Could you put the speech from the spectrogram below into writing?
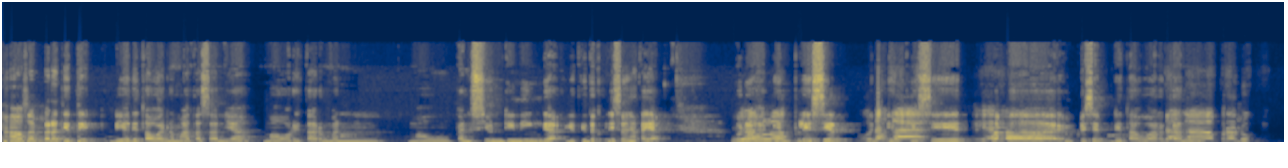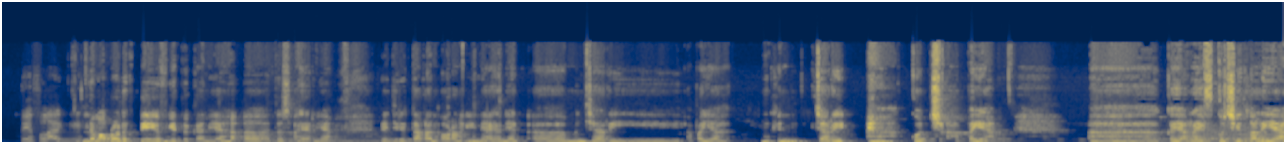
uh, sampai pada titik dia ditawarin sama atasannya mau retirement mau pensiun dini enggak gitu. Itu kan istilahnya kayak ya udah Allah. implisit udah implisit. Iya, iya. Uh, implisit ditawarkan. Udah produktif lagi. Udah mau produktif gitu kan ya. Uh, terus akhirnya hmm. dia ceritakan orang ini akhirnya uh, mencari apa ya mungkin cari coach apa ya uh, kayak life coach gitu kali ya.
